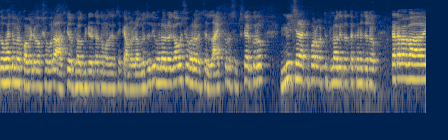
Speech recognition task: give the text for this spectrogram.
তো ভাই, তোমরা কমেন্ট বক্সে বলো আজকের ব্লগ ভিডিওটা তোমাদের কাছে কেমন লাগল। যদি ভালো লাগে, অবশ্যই ভালো লাগছে লাইক করো সাবস্ক্রাইব করো। মিলছে একটা পরবর্তী ব্লগে ততক্ষণের জন্য টাটা বাই বাই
